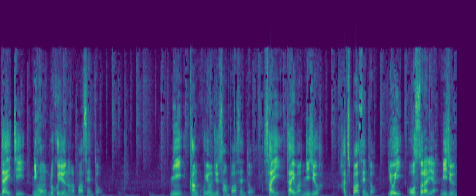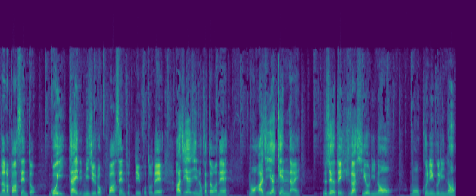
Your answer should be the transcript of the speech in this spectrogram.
第1位日本67% 2位韓国43%、3位台湾28%、4位オーストラリア27%、5位タイで26%っていうことで、アジア人の方はね、もうアジア圏内、どちらかというと東寄りのもう国々の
